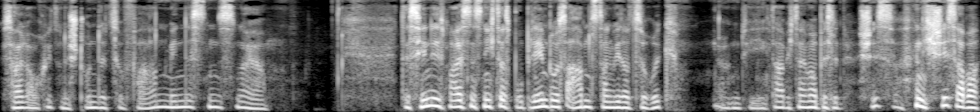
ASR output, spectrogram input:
Ist halt auch wieder eine Stunde zu fahren, mindestens. Naja. Das Hin ist meistens nicht das Problem, bloß abends dann wieder zurück. Irgendwie, da habe ich dann immer ein bisschen Schiss. nicht Schiss, aber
